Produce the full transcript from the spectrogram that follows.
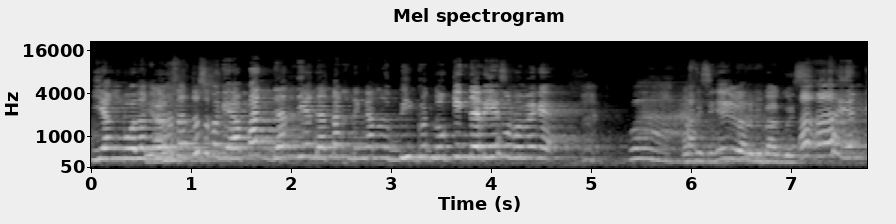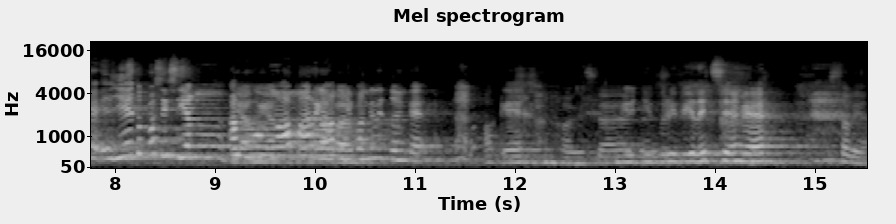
Yang bola Ya. barusan tuh sebagai apa? Dan dia datang dengan lebih good looking dari yang sebelumnya kayak wah. Posisinya juga lebih bagus. Ah, ah, yang kayak ya itu posisi yang aku Yang- yang ngelamar, yang aku dipanggil itu yang kayak oke Bangsat. beauty privilege ya. Kesel ya.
